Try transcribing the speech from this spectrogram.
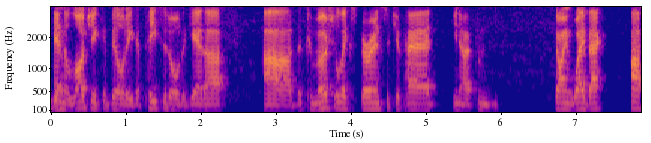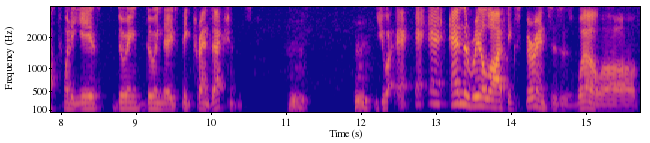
yeah. and the logic ability to piece it all together, uh, the commercial experience that you've had, you know, from going way back past 20 years doing doing these big transactions. Mm. Mm. You and, and the real life experiences as well of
